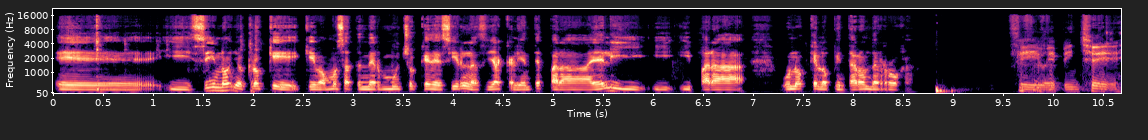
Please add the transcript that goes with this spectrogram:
Eh, y sí, ¿no? Yo creo que, que, vamos a tener mucho que decir en la silla caliente para él y, y, para uno que lo pintaron de roja. Sí, güey, pinche.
